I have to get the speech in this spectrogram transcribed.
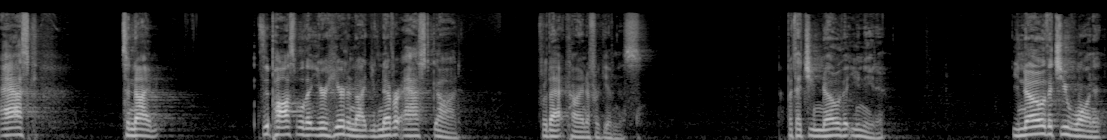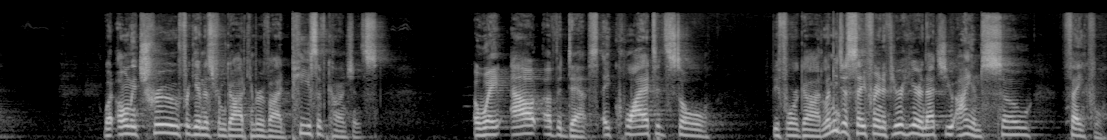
ask tonight, is it possible that you're here tonight, you've never asked God? for that kind of forgiveness. But that you know that you need it. You know that you want it. What only true forgiveness from God can provide peace of conscience, a way out of the depths, a quieted soul, before God. Let me just say, friend, if you're here and that's you, I am so thankful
